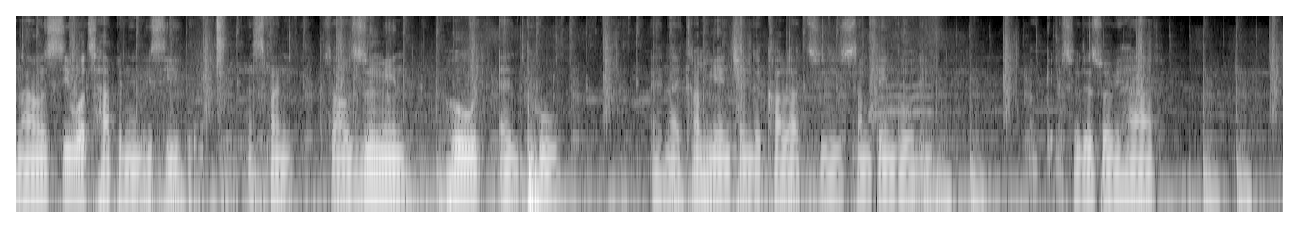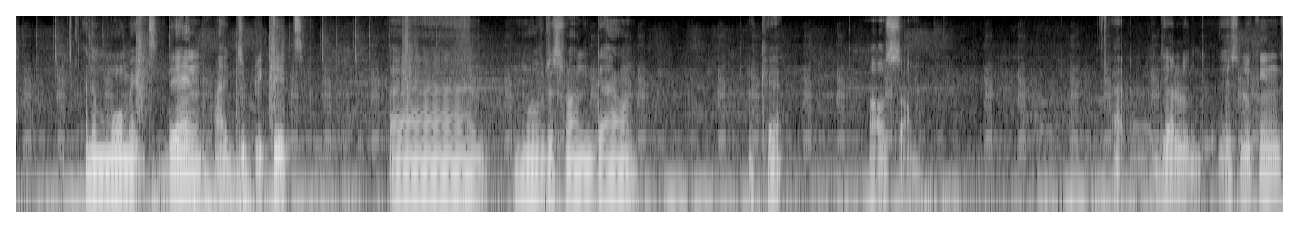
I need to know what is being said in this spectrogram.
now see what's happening you see that's funny. So I'll zoom in hold and pull. And I come here and change the color to something golden. Okay so this is what we have at the moment. Then I duplicate and move this one down. Okay awesome uh, they are lo it's looking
